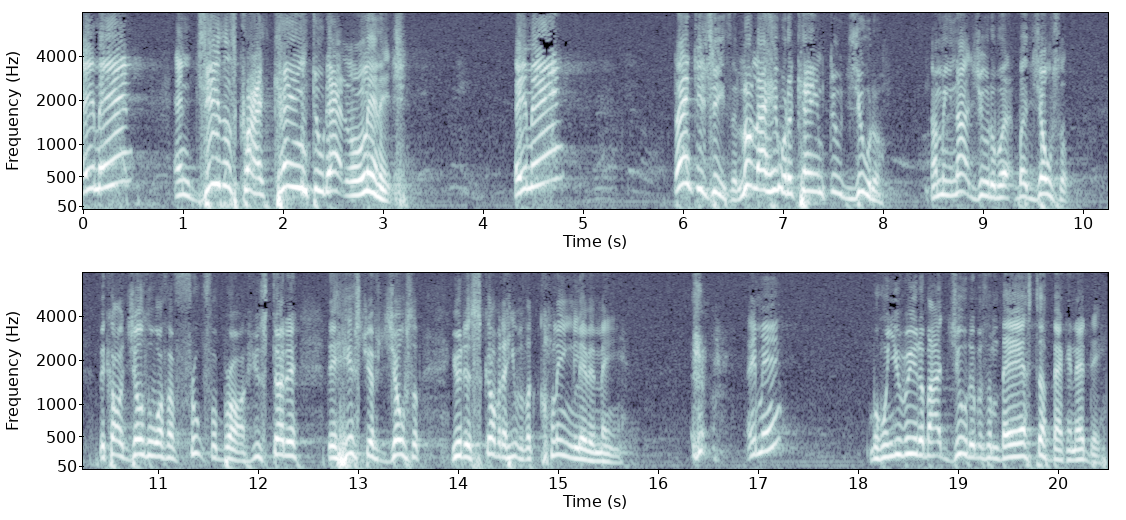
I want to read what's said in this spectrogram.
Amen? And Jesus Christ came through that lineage. Amen? Thank you, Jesus. Looked like he would have came through Judah. I mean, not Judah, but, but Joseph. Because Joseph was a fruitful broad. If you study the history of Joseph, you discover that he was a clean living man. Amen? But when you read about Judah, there was some bad stuff back in that day.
